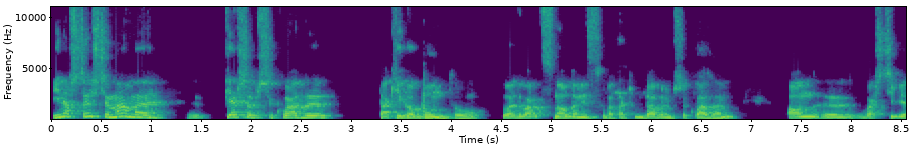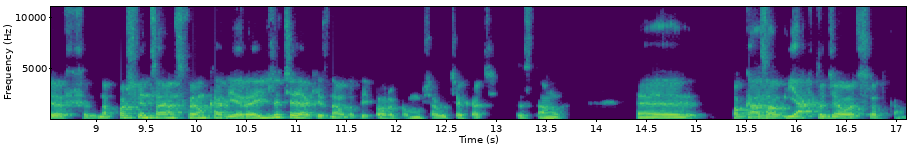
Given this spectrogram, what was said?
I na szczęście mamy pierwsze przykłady takiego buntu. Tu Edward Snowden jest chyba takim dobrym przykładem. On y, właściwie, no, poświęcając swoją karierę i życie, jakie znał do tej pory, bo musiał uciekać ze Stanów, e, pokazał, jak to działa od środka.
